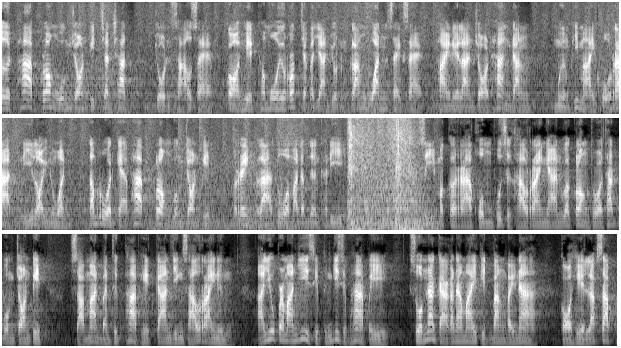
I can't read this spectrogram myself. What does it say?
เปิดภาพกล้องวงจรปิดชัดๆ โจรสาวแสบ ก่อเหตุขโมยรถจักรยานยนต์กลางวันแสกๆ ภายในลานจอดห้างดัง เมืองพิมายโคราชหนีลอยนวล ตำรวจแกะภาพกล้องวงจรปิด เร่งล่าตัวมาดำเนินคดี 4 มกราคมผู้สื่อข่าวรายงานว่ากล้องโทรทัศน์วงจรปิด สามารถบันทึกภาพเหตุการณ์หญิงสาวรายหนึ่ง อายุประมาณ 20-25 ปี สวมหน้ากากอนามัยปิดบังใบหน้าก่อเหตุลักทรัพย์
